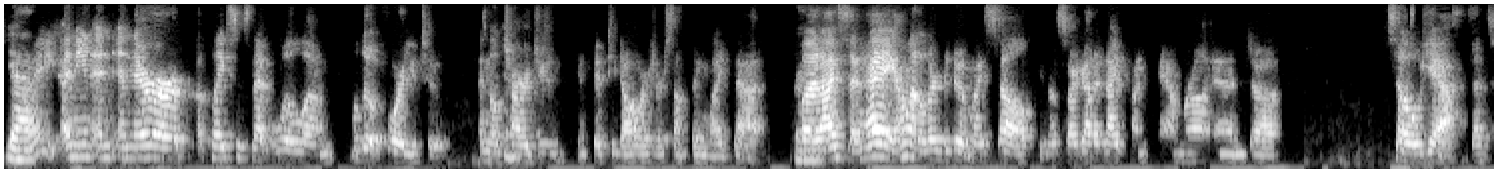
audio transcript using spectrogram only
Yeah. Right. I mean, and and there are places that will um will do it for you too, and they'll charge you fifty dollars or something like that. Right. But I said, hey, I want to learn to do it myself, you know. So I got a Nikon camera, and uh, so yeah, that's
